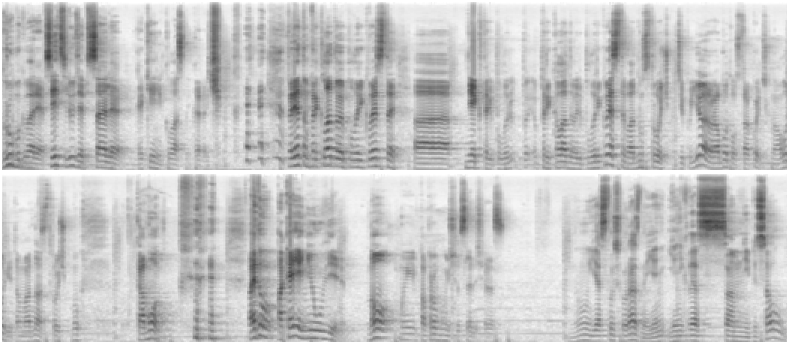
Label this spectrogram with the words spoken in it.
грубо говоря, все эти люди описали, какие они классные, короче. При этом прикладывая pull реквесты а, некоторые прикладывали pull реквесты в одну строчку. Типа, я работал с такой технологией, там одна строчка. Ну, come on. Поэтому пока я не уверен. Но мы попробуем еще в следующий раз. Ну, я слышал разные. Я, я никогда сам не писал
